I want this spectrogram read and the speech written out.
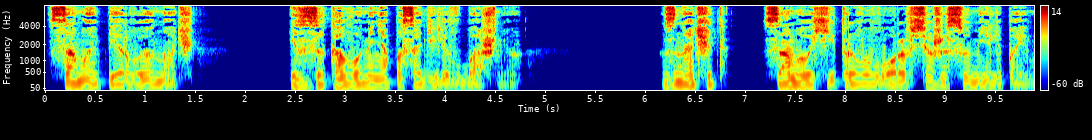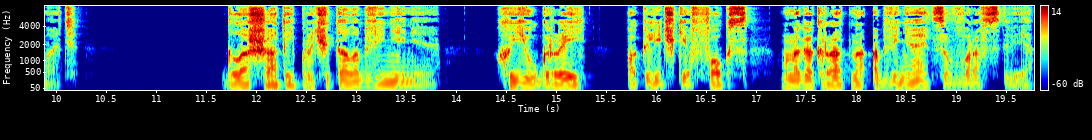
в самую первую ночь, из-за кого меня посадили в башню. Значит, самого хитрого вора все же сумели поймать. Глашатый прочитал обвинение. Хью Грей по кличке Фокс многократно обвиняется в воровстве,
